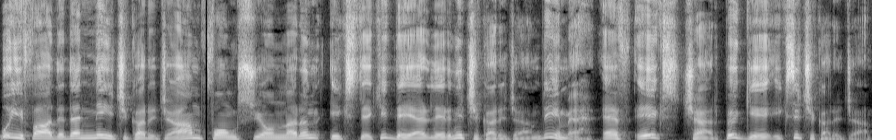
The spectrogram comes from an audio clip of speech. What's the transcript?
Bu ifadeden neyi çıkaracağım? Fonksiyonların x'teki değerlerini çıkaracağım değil mi? fx çarpı gx'i çıkaracağım.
